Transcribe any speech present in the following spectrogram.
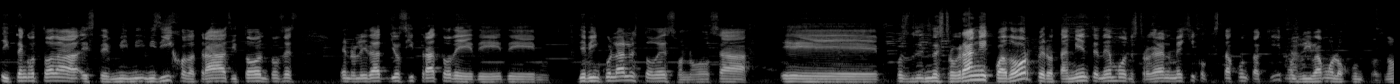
y tengo toda, este, mi- mi- mis hijos atrás y todo. Entonces, en realidad yo sí trato de, de, de- de vincularles todo eso, ¿no? O sea, eh, pues nuestro gran Ecuador, pero también tenemos nuestro gran México que está junto aquí, pues vivámoslo juntos, ¿no?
